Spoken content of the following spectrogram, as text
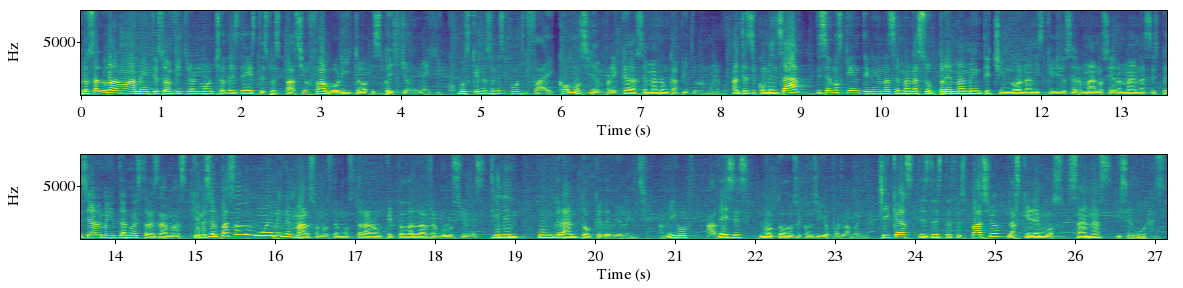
Los saluda nuevamente su anfitrión Moncho desde este su espacio favorito, Space Junk México. Búsquenos en Spotify, como siempre, cada semana un capítulo nuevo. Antes de comenzar, deseamos que hayan tenido una semana supremamente chingona, mis queridos hermanos y hermanas, especialmente a nuestras damas, quienes el pasado 9 de marzo nos demostraron que todas las revoluciones tienen un gran toque de violencia. Amigos, a veces no todo se consigue por la buena. Chicas, desde este su espacio, las queremos sanas y seguras.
